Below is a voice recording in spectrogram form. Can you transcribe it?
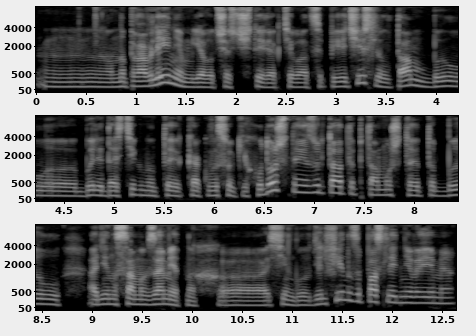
направлениям, я вот сейчас четыре активации перечислил, там был, были достигнуты как высокие художественные результаты, потому что это был один из самых заметных э, синглов Дельфина за последнее время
